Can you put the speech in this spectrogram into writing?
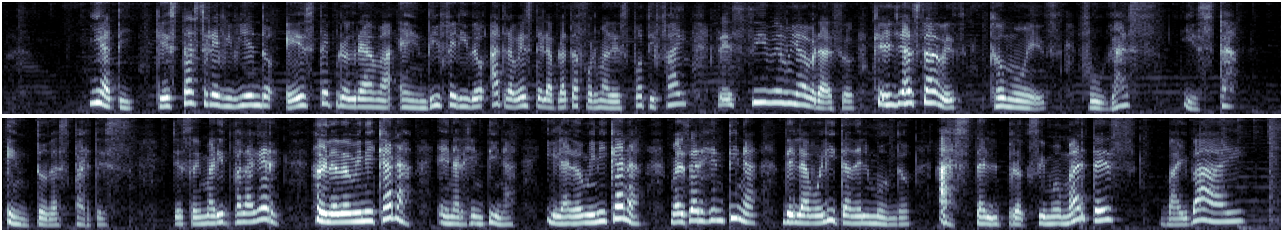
Y a ti, que estás reviviendo este programa en diferido a través de la plataforma de Spotify, recibe mi abrazo, que ya sabes cómo es, fugaz y está en todas partes. Yo soy Marit Balaguer, una dominicana en Argentina y la dominicana más argentina de la bolita del mundo. Hasta el próximo martes. Bye bye.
